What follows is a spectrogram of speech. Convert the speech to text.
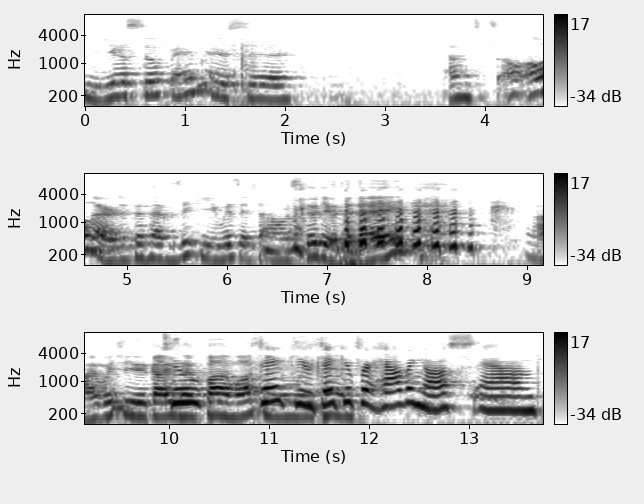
You're so famous. Uh, I'm so honored to have Ziggy visit our studio today. I wish you guys To- have fun watching. Thank you. Thank you for having us and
